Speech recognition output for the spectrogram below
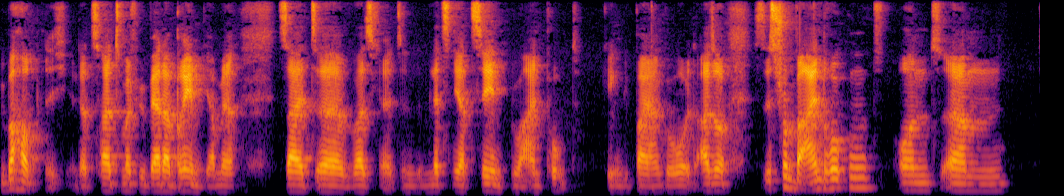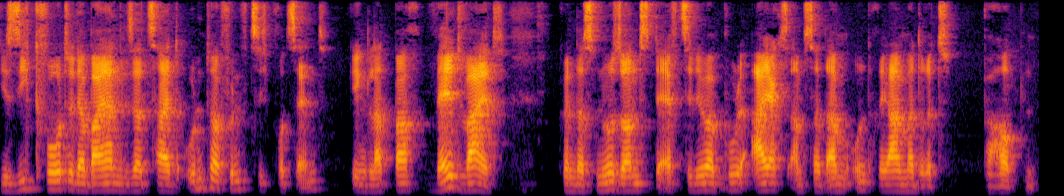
überhaupt nicht. In der Zeit zum Beispiel Werder Bremen, die haben ja seit, äh, weiß ich nicht, im letzten Jahrzehnt nur einen Punkt gegen die Bayern geholt. Also es ist schon beeindruckend und ähm, die Siegquote der Bayern in dieser Zeit unter 50 Prozent gegen Gladbach. Weltweit können das nur sonst der FC Liverpool, Ajax Amsterdam und Real Madrid behaupten.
